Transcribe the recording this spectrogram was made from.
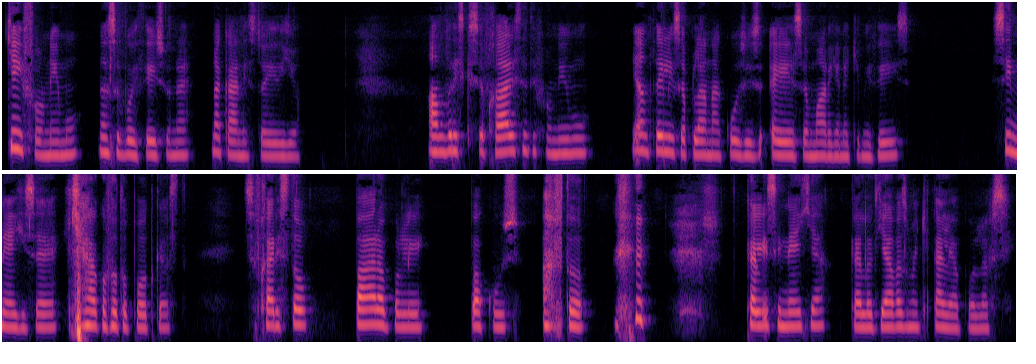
και η φωνή μου να σε βοηθήσουν να κάνεις το ίδιο. Αν βρίσκεις ευχάριστη τη φωνή μου ή αν θέλεις απλά να ακούσεις ASMR για να κοιμηθείς, συνέχισε και άκου αυτό το podcast. Σε ευχαριστώ πάρα πολύ που ακούς αυτό. καλή συνέχεια, καλό διάβασμα και καλή απόλαυση.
